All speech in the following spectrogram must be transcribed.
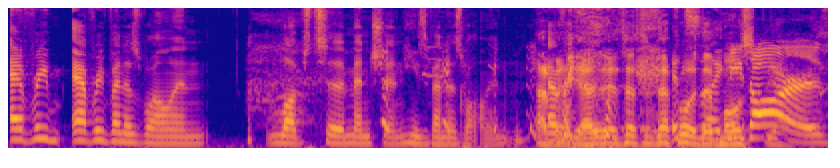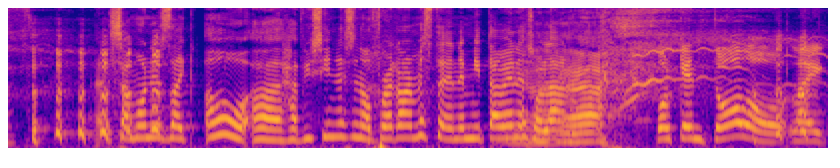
every every Venezuelan loves to mention he's Venezuelan. I bet, yeah, that's, that's, that's probably the like most. He's ours. Someone is like, "Oh, uh, have you seen this in Fred Armisen en mitad venezolano?" Porque en todo, like,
